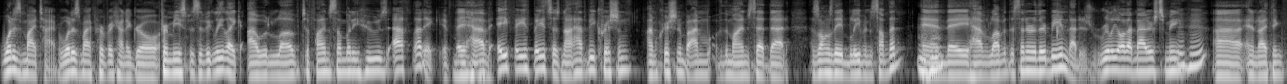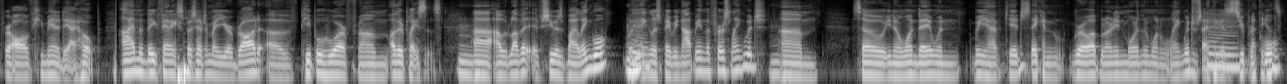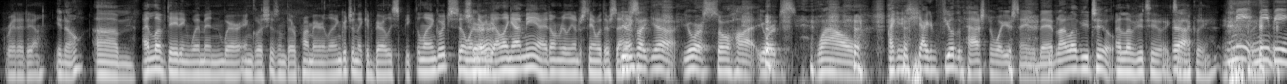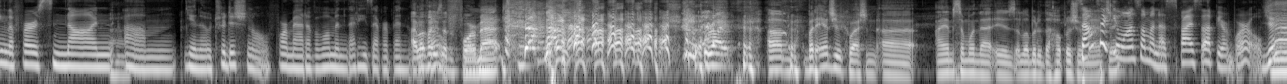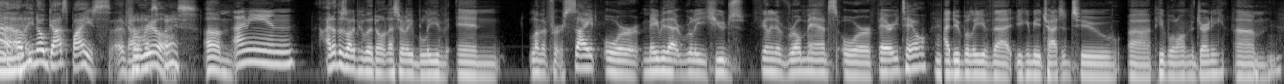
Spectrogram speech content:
what is my type? What is my perfect kind of girl? For me specifically like i would love to find somebody who's athletic. If they have a faith base does not have to be christian. I'm christian but i'm of the mindset that as long as they believe in something and they have love at the center of their being that is really all that matters to me. Uh, and i think for all of humanity i hope. I'm a big fan especially after my year abroad of people who are from other places. Uh, i would love it if she was bilingual with english maybe not being the first language. Um, so you know, one day when we have kids, they can grow up learning more than one language, which I think is super I think cool. that's a great idea. You know, um, I love dating women where English isn't their primary language and they can barely speak the language. So when they're yelling at me, I don't really understand what they're saying. you're just like, yeah, you are so hot. You are just wow. I can I can feel the passion of what you're saying, babe, and I love you too. I love you too. Exactly. me me being the first non Uh-huh. um you know traditional format of a woman that he's ever been with. I love how you Oh, said format. right. Um, but to answer your question, uh, I am someone that is a little bit of the hopeless Sounds romantic. like you want someone to spice up your world. Yeah, uh, you know, Got spice uh, Mm-hmm. For real. spice. Um, I mean, I know there's a lot of people that don't necessarily believe in love at first sight or maybe that really huge feeling of romance or fairy tale. I do believe that you can be attracted to uh, people along the journey. Um,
